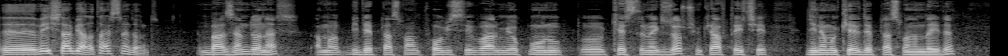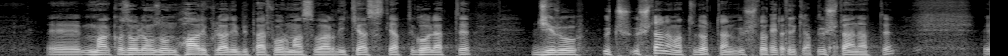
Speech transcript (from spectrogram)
E, ve işler bir anda tersine döndü. Bazen döner ama bir deplasman fobisi var mı yok mu onu e, kestirmek zor. Çünkü hafta içi Dinamo Kiev deplasmanındaydı. E, Marcos Alonso'nun harikulade bir performansı vardı. İki asist yaptı, gol attı. Giroud 3 3 tane mi attı? 4 tane mi? 3 4 Hat-trick yaptı. 3 tane attı. E,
